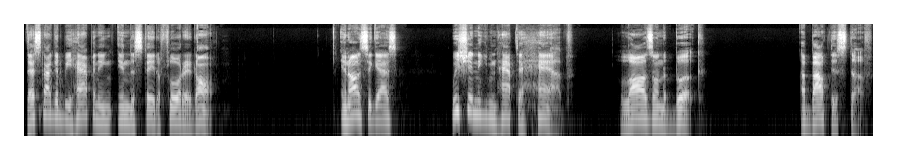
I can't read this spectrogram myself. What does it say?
that's not going to be happening in the state of Florida at all. And honestly, guys, we shouldn't even have to have laws on the book about this stuff.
